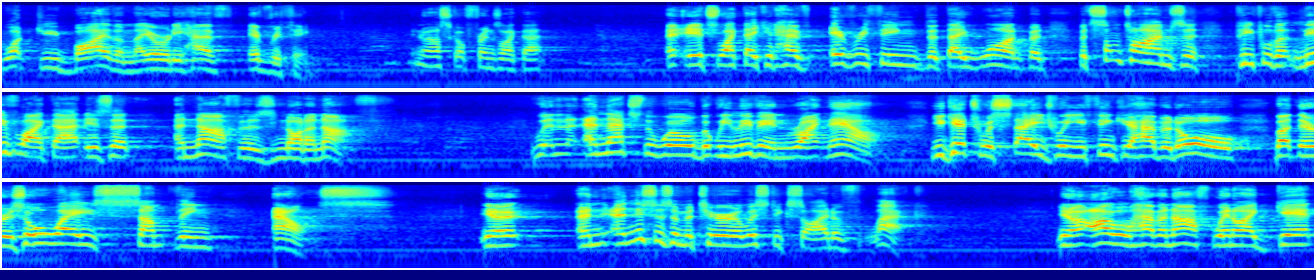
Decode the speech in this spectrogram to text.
what do you buy them? They already have everything. Know, else got friends like that? It's like they could have everything that they want, but, but sometimes uh, people that live like that is that enough is not enough. And that's the world that we live in right now. You get to a stage where you think you have it all, but there is always something else. You know, and, and this is a materialistic side of lack. You know, I will have enough when I get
